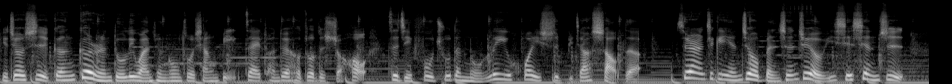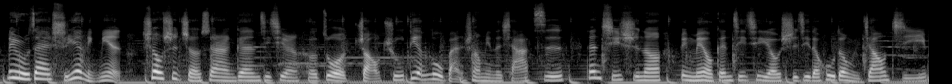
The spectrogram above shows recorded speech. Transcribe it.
也就是跟个人独立完成工作相比，在团队合作的时候，自己付出的努力会是比较少的。虽然这个研究本身就有一些限制，例如在实验里面，受试者虽然跟机器人合作找出电路板上面的瑕疵，但其实呢，并没有跟机器有实际的互动与交集，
